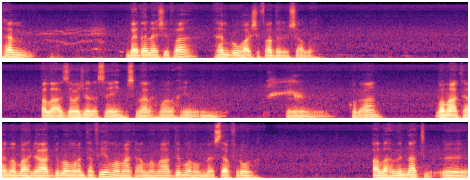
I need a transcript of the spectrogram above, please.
hem bedene şifa hem ruha şifadır inşallah. Allah Azze ve Celle saying Bismillahirrahmanirrahim in Quran وَمَا كَانَ اللّٰهُ لِيُعَذِّبَهُمْ وَاَنْتَ فِيهِمْ وَمَا كَانَ اللّٰهُ مُعَذِّبَهُمْ يَسْتَغْفِرُونَ Allah will not uh,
